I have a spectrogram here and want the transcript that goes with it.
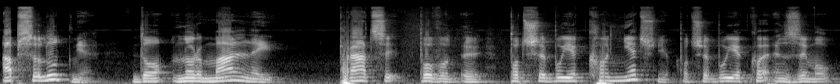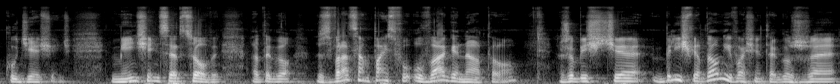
absolutnie do normalnej pracy potrzebuje koniecznie, potrzebuje koenzymu Q10, mięsień sercowy. Dlatego zwracam Państwu uwagę na to, żebyście byli świadomi właśnie tego, że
